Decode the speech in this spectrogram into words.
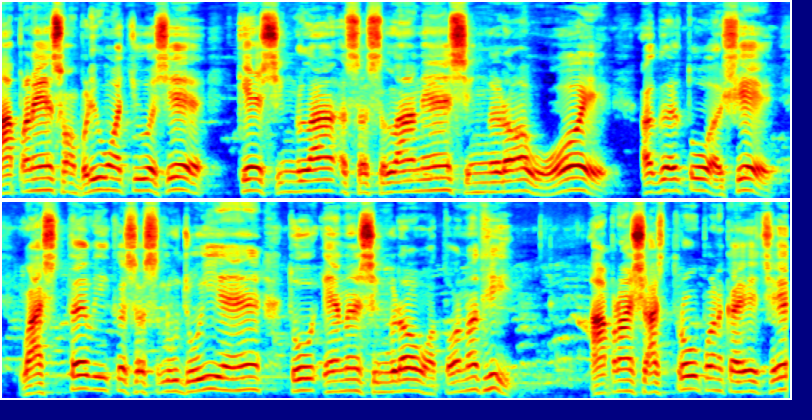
આપણે સાંભળ્યું વાંચ્યું હશે કે શિંગલા સસલાને શિંગડો હોય, અગર તો હશે વાસ્તવિક સસલું જોઈએ તો એને શિંગડો હોતો નથી. આપણા શાસ્ત્રો પણ કહે છે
